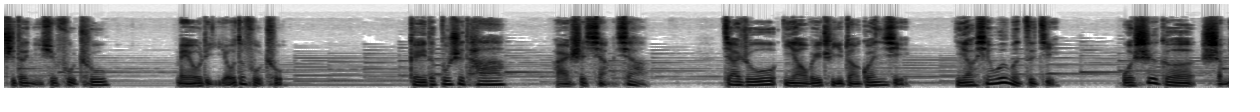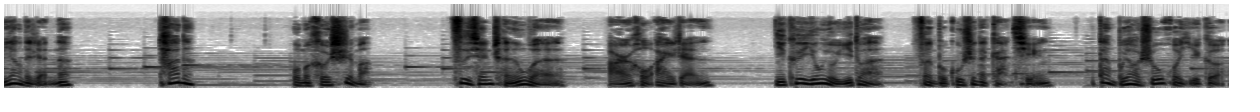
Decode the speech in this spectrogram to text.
值得你去付出。没有理由的付出，给的不是他，而是想象。假如你要维持一段关系，你要先问问自己：我是个什么样的人呢？他呢？我们合适吗？自先沉稳，而后爱人。你可以拥有一段奋不顾身的感情，但不要收获一个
